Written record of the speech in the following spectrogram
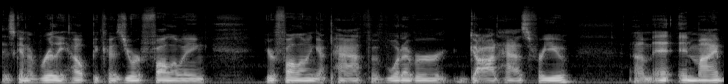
is going to really help because you're following, you're following a path of whatever God has for you. Um, in my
